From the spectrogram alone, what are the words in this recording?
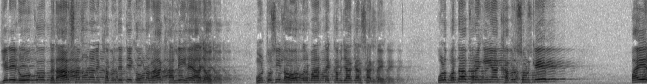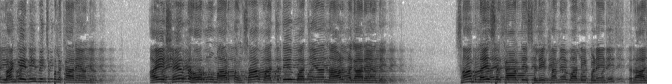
ਜਿਹੜੇ ਲੋਕ ਗਦਾਰ ਸਨ, ਉਹਨਾਂ ਨੇ ਖਬਰ ਦਿੱਤੀ ਕਿ ਹੁਣ ਰਾਹ ਖਾਲੀ ਹੈ, ਆ ਜਾਓ। ਹੁਣ ਤੁਸੀਂ ਲਾਹੌਰ ਦਰਬਾਰ ਤੇ ਕਬਜ਼ਾ ਕਰ ਸਕਦੇ ਹੋ। ਪੁਲ ਬੱਧਾ ਫਰੰਗੀਆਂ ਖਬਰ ਸੁਣ ਕੇ ਪਾਏ ਲਾਂਘੇ ਨਹੀਂ ਵਿੱਚ ਪਲਕਾਰਿਆਂ ਦੇ। ਆਏ ਸ਼ਹਿਰ ਲਾਹੌਰ ਨੂੰ ਮਾਰ ਧੌਂਸਾ ਵੱਜਦੇ ਵਾਜਿਆਂ ਨਾਲ ਨਗਾਰਿਆਂ ਦੇ। ਸਾਂਭ ਲਏ ਸਰਕਾਰ ਦੇ ਸਿਲੇਖਾਨੇ, ਵਾਲੀ ਬਣੇ ਜੀ ਰਾਜ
